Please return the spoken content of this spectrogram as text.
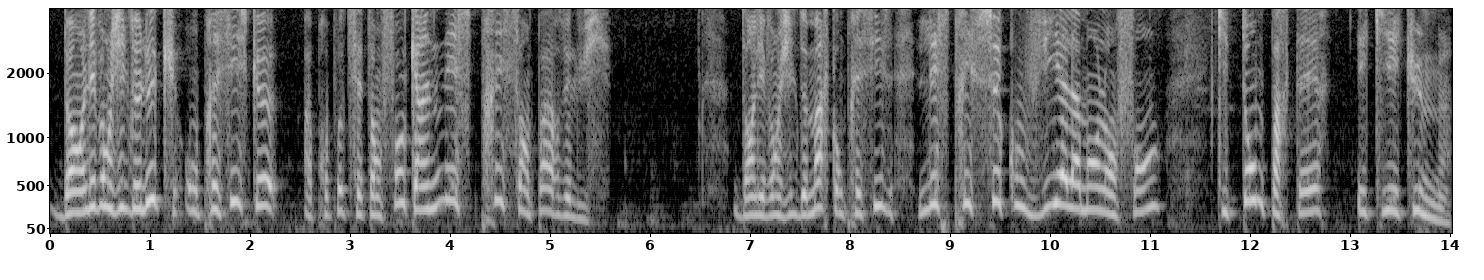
Dans l'évangile de Luc, on précise que, à propos de cet enfant, qu'un esprit s'empare de lui. Dans l'évangile de Marc, on précise l'esprit secoue violemment l'enfant qui tombe par terre et qui écume.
